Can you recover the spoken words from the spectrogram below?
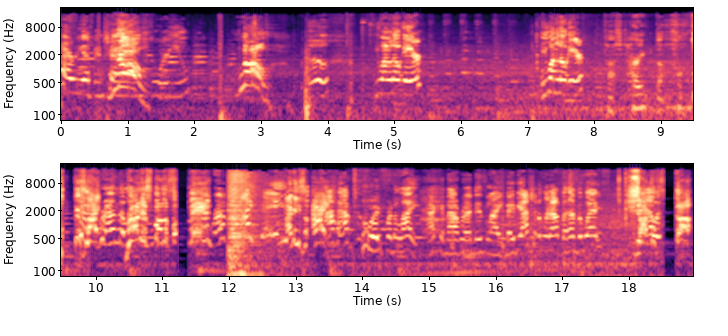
hurry up and change No. for you. No! Ooh. You want a little air? You want a little air? Tasha, hurry the fuck. Run the Run this motherfucker, man! Run the light, babe. I need some ice. I have to wait for the light. I cannot run this light. Maybe I should have went out the other way. Shut Now the f up!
